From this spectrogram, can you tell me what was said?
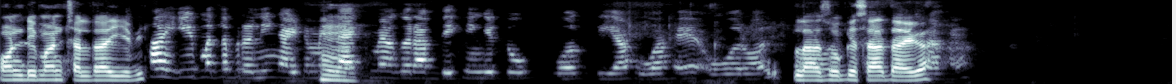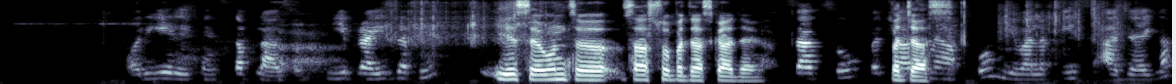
ऑन डिमांड चल रहा है ये भी। हाँ ये मतलब रनिंग आइटम है हम्म। ब्लैक में अगर आप देखेंगे तो वर्क दिया हुआ है ओवरऑल प्लाजो के साथ आएगा। और ये देखें इसका प्लाजो ये प्राइस अपनी? ये सेवन सात सौ पचास का आ जाएगा। सात सौ पचास। आपको ये वाला पीस आ जाएगा।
